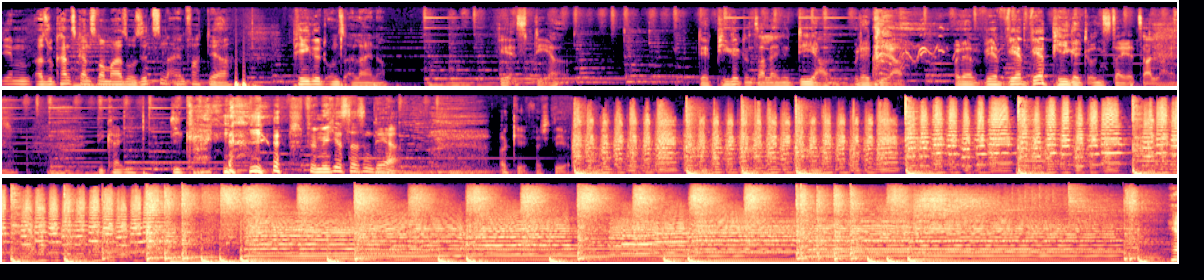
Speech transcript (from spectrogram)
Dem, also du kannst ganz normal so sitzen, einfach der pegelt uns alleine. Wer ist der? Der pegelt uns alleine der oder der. oder wer, wer, wer pegelt uns da jetzt alleine? Die KI. Die KI. Für mich ist das ein der. Okay, verstehe.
